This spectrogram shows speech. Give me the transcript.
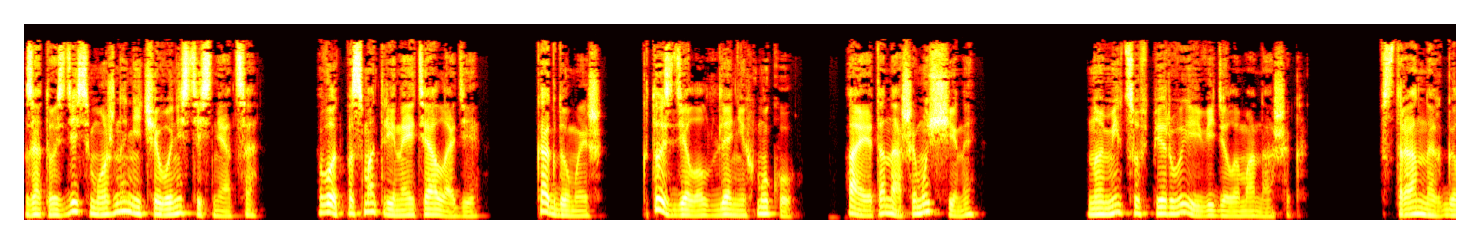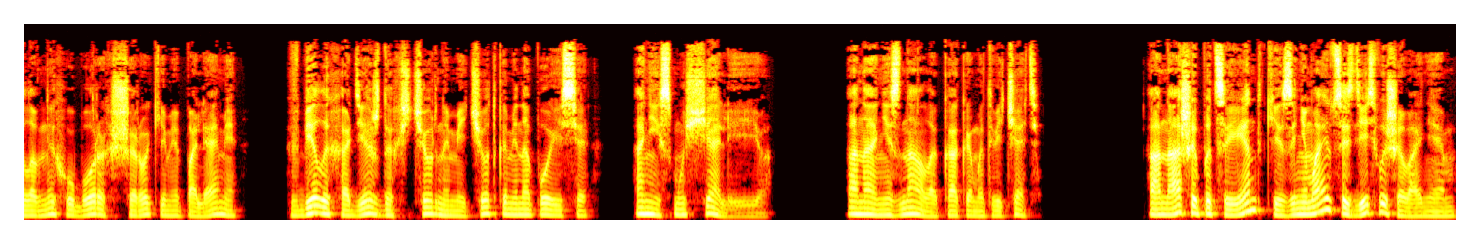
Зато здесь можно ничего не стесняться. Вот, посмотри на эти оладьи. Как думаешь, кто сделал для них муку? А это наши мужчины. Но Мицу впервые видела монашек. В странных головных уборах с широкими полями, в белых одеждах с черными четками на поясе, они смущали ее. Она не знала, как им отвечать. А наши пациентки занимаются здесь вышиванием.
